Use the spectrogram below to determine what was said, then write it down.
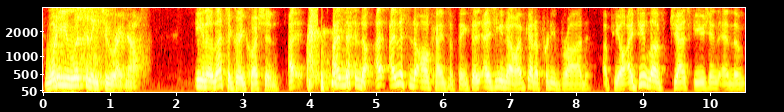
What are you listening to right now? You know, that's a great question. I, I listen to I, I, listen to all kinds of things. As, as you know, I've got a pretty broad appeal. I do love jazz fusion, and the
